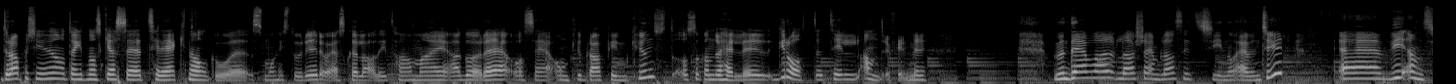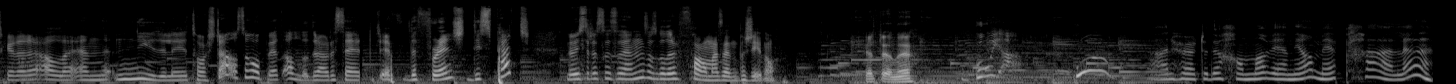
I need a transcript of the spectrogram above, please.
Dra på kino og tenk nå skal jeg se tre knallgode små historier, og jeg skal la de ta meg av gårde og se ordentlig bra filmkunst, og så kan du heller gråte til andre filmer. Men det var Lars Embla sitt kinoeventyr. Eh, vi ønsker dere alle en nydelig torsdag, og så håper vi at alle drar og ser The French Dispatch. Men hvis dere skal se den, så skal dere faen meg se den på kino. Helt enig. Boja! Der hørte du Hanna Venia med 'Perle'.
